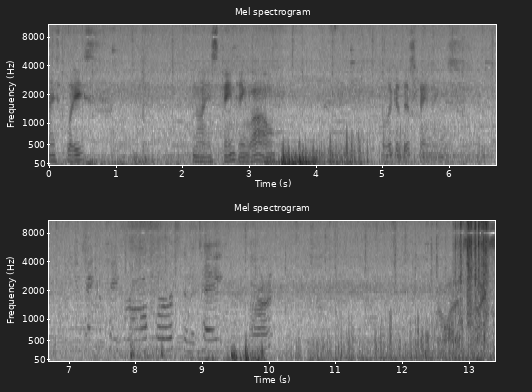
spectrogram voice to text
nice place. Nice painting, wow. Look at this painting. Take the paper off first and the tape. Oh, nice.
